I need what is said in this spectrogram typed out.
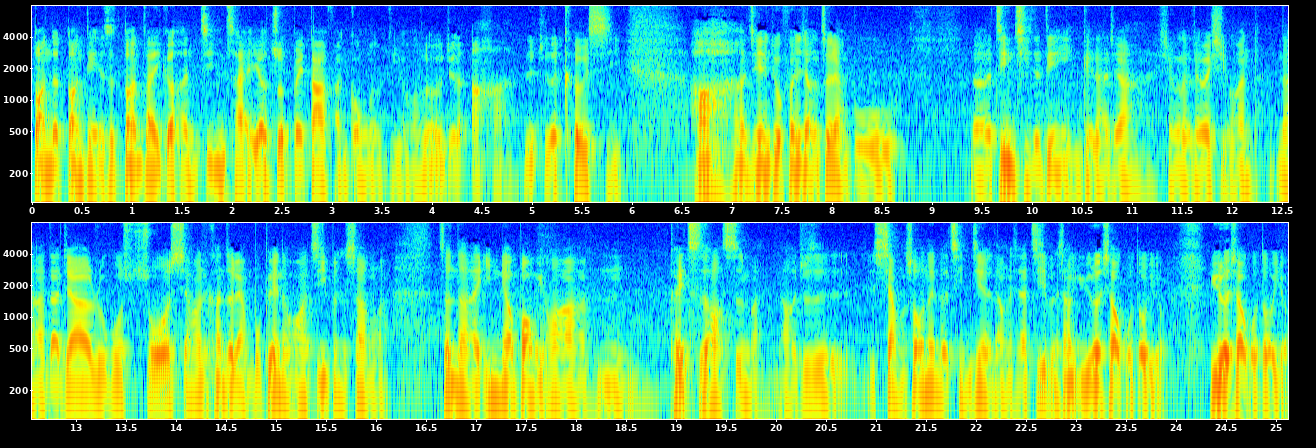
断的断点也是断在一个很精彩要准备大反攻的地方，所以我觉得啊，就觉得可惜。好，那今天就分享这两部呃近期的电影给大家，希望大家会喜欢。那大家如果说想要去看这两部片的话，基本上啊，真的饮料爆米花，嗯。可以吃好吃嘛，然后就是享受那个情境的当下，基本上娱乐效果都有，娱乐效果都有，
